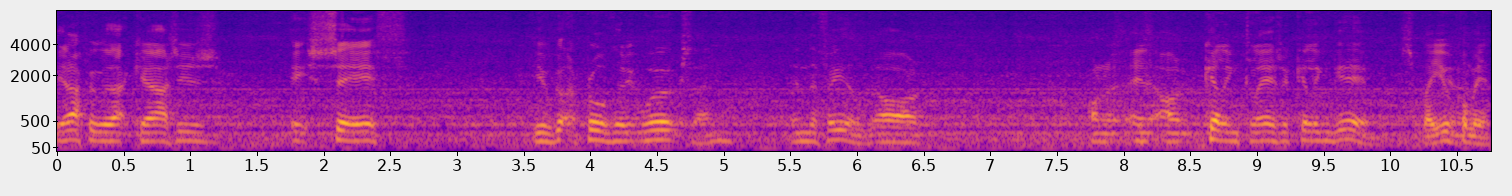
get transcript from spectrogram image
you're happy with that cartridge, it's safe, you've got to prove that it works then in the field or on, a, in, on killing clays or killing game. That's where you come in.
